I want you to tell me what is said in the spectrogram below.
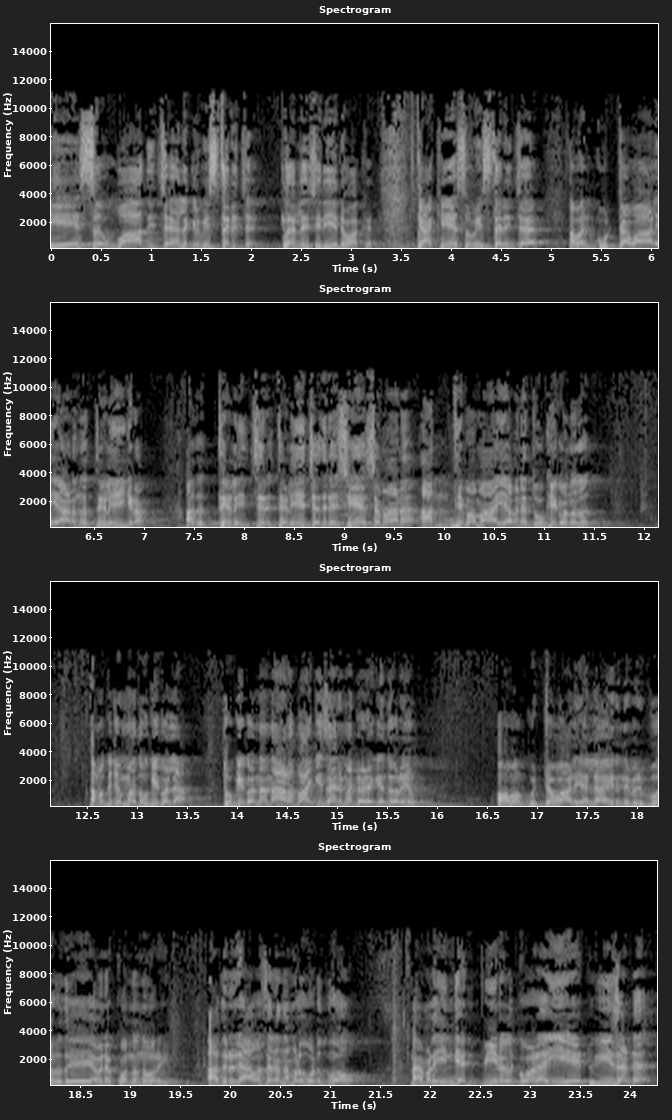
കേസ് വാദിച്ച് അല്ലെങ്കിൽ വിസ്തരിച്ച് അതല്ലേ ശരി എന്റെ വാക്ക്? ആ കേസ് വിസ്തരിച്ച് അവൻ കുറ്റവാളിയാണെന്ന് തെളിയിക്കണം. അത് തെളിച്ച് തെളിയിച്ചതിന് ശേഷമാണ് അന്തിമമായി അവനെ തൂക്കിക്കൊന്നത്. നമുക്ക് ചുമ്മാ തൂക്കിക്കൊല്ലാം. തൂക്കിക്കൊന്ന നാളെ പാകിസ്ഥാനും മറ്റവരൊക്കെ എന്ത് പറയും? അവൻ കുറ്റവാളിയല്ലായിരുന്നു ഇവർ വെറുതെ അവനെ കൊന്നെന്ന് പറയും. അതിനൊരു അവസരം നമ്മൾ കൊടുക്കുവോ? നമ്മൾ Indian penal code A to Z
